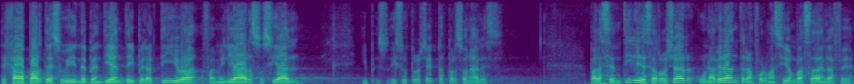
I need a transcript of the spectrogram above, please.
Dejaba parte de su vida independiente, hiperactiva, familiar, social y, sus proyectos personales para sentir y desarrollar una gran transformación basada en la fe.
